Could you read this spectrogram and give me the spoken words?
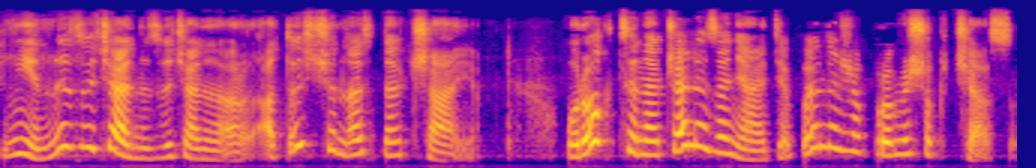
Ні, не звичайно, звичайно, а той, що нас навчає. Урок це навчальне заняття, певний же проміжок часу,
